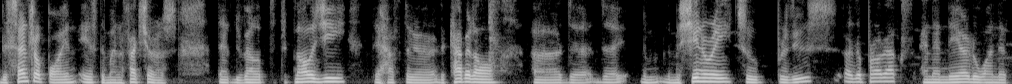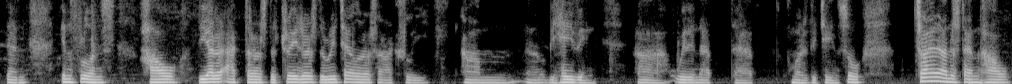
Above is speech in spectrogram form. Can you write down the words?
the central point is the manufacturers that develop the technology. They have the the capital, the, the, the the machinery to produce uh, the products, and then they are the one that then influence how the other actors, the traders, the retailers are actually um, uh, behaving uh, within that that commodity chain. So try to understand how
